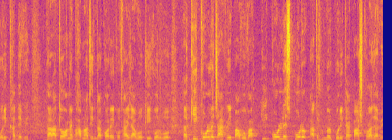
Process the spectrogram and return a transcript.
পরীক্ষা দেবে তারা তো অনেক ভাবনা চিন্তা করে কোথায় যাব কি করব কি করলে চাকরি পাবো বা কি করলে স্কোর এত সুন্দর পরীক্ষায় পাশ করা যাবে।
